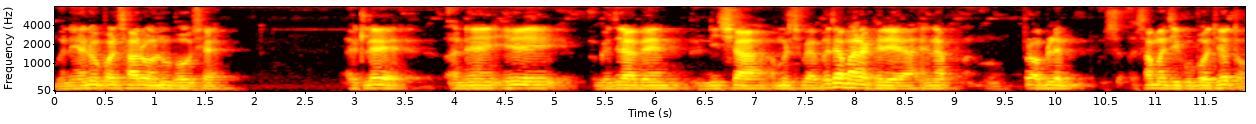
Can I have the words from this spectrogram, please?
મને એનો પણ સારો અનુભવ છે. એટલે અને એ ગજરાબેન, નિશા, અમરસિંહભાઈ બધા મારા ઘરે એના પ્રોબ્લેમ સામાજિક ઊભો થયો હતો,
